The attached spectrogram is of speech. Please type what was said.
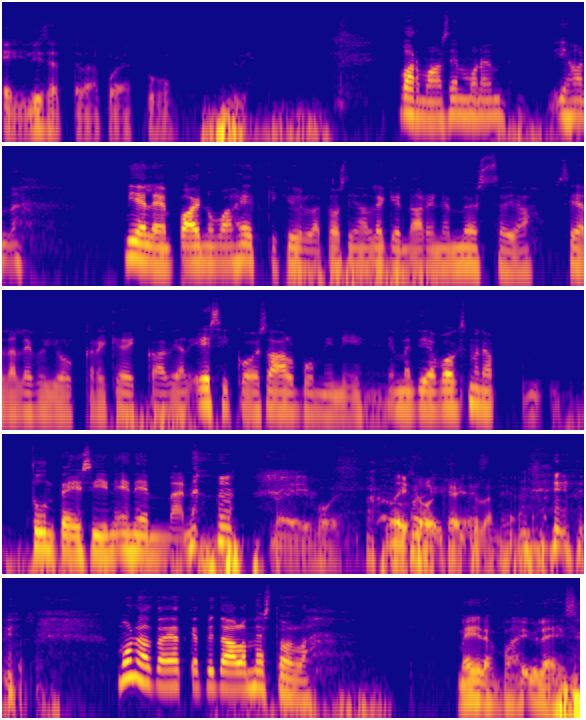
Ei lisättävää, pojat puhu hyvin. Varmaan semmoinen ihan mieleenpainuva hetki kyllä, tosiaan legendaarinen Mössö ja siellä levyjulkkari keikkaa vielä esikoisalbumi, niin mm. en mä tiedä voiko mennä tunteisiin enemmän. No ei voi. No ei se oikein kyllä niin. Monelta jätkät pitää olla mestoilla. Meidän vai yleisö?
